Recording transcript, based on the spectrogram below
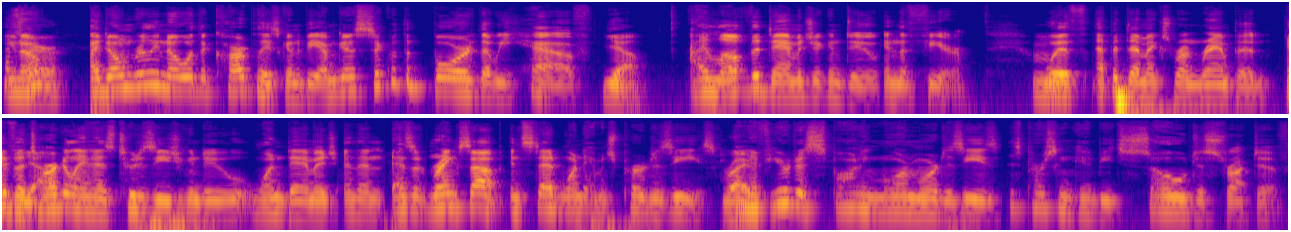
That's you know, fair. I don't really know what the card play is going to be. I'm going to stick with the board that we have. yeah. I love the damage it can do in the fear. Hmm. With epidemics run rampant, if the Yeah. target land has two disease, you can do one damage, and then as it ranks up, instead one damage per disease. Right. And if you're just spawning more and more disease, this person can be so destructive.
